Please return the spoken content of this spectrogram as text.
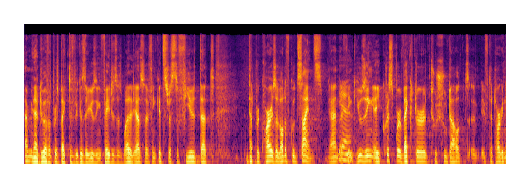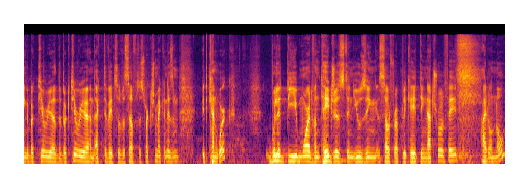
I mean, I do have a perspective because they're using phages as well. Yeah, so I think it's just a field that that requires a lot of good science. Yeah? And yeah. I think using a CRISPR vector to shoot out, uh, if they're targeting a bacteria, the bacteria and activate sort of a self-destruction mechanism, it can work. Will it be more advantageous than using a self-replicating natural phage? I don't know.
